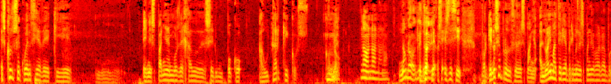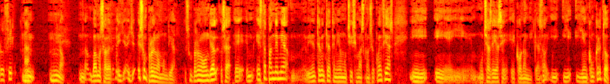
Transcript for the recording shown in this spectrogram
es consecuencia de que mm, en España hemos dejado de ser un poco autárquicos. con No. el- No, no, no, no. ¿No? No, Entonces, diría- es decir, ¿por qué no se produce en España? ¿No hay materia prima en España para producir? Ah, Mm, No, no, vamos a ver. Es un problema mundial. Es un problema mundial. O sea, eh, em, esta pandemia, evidentemente, ha tenido muchísimas consecuencias y, y- y muchas de ellas eh, económicas. ¿no? Y, y- y, en concreto,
